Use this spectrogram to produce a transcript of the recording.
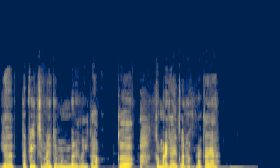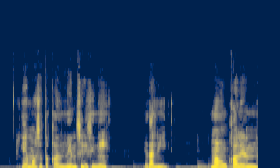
Ya tapi sebenarnya itu membalik lagi ke hak ke ah, ke mereka itu kan hak mereka ya. Yang mau setekanin sih di sini ya tadi mau kalian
